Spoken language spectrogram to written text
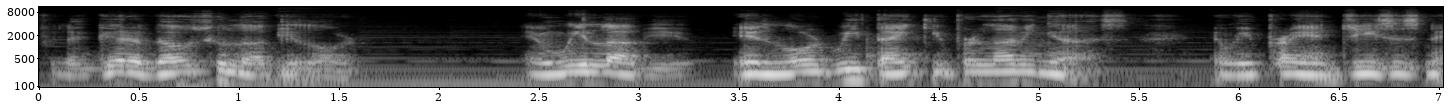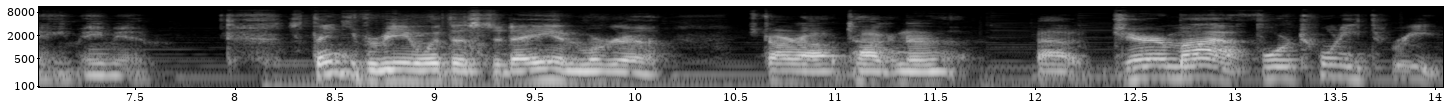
for the good of those who love you, Lord. And we love you. And Lord, we thank you for loving us. And we pray in Jesus' name. Amen. So thank you for being with us today. And we're going to start out talking about Jeremiah 423,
